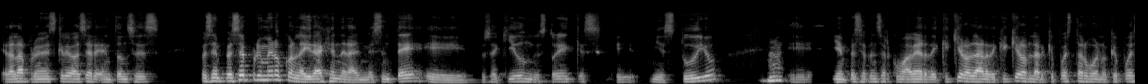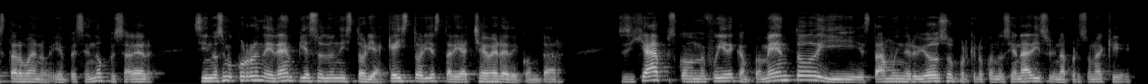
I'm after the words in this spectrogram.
Era la primera vez que le iba a hacer. Entonces, pues empecé primero con la idea general. Me senté, eh, pues aquí donde estoy, que es eh, mi estudio, eh, y empecé a pensar como, a ver, ¿de qué quiero hablar? ¿De qué quiero hablar? ¿Qué puede estar bueno? ¿Qué puede estar bueno? Y empecé, no, pues a ver, si no se me ocurre una idea, empiezo de una historia. ¿Qué historia estaría chévere de contar? Entonces dije, ah, pues cuando me fui de campamento y estaba muy nervioso porque no conocía a nadie, soy una persona que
